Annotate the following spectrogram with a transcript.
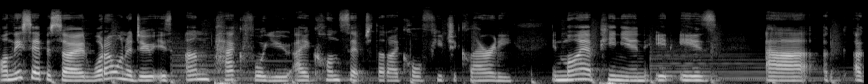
On this episode, what I want to do is unpack for you a concept that I call future clarity. In my opinion, it is uh, a, a,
